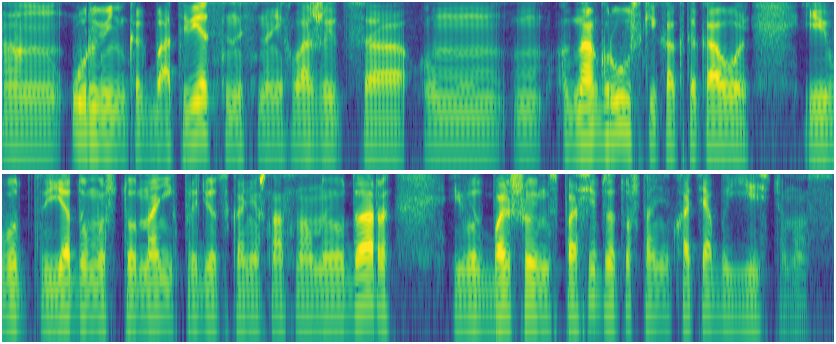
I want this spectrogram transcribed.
уровень как бы ответственности на них ложится, нагрузки как таковой. И вот я думаю, что на них придется, конечно, основной удар. И вот большое им спасибо за то, что они хотя бы есть у нас.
